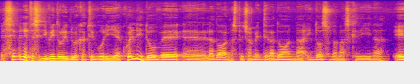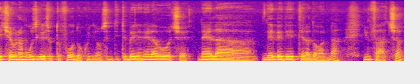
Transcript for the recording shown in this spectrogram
E se vedete si dividono in due categorie, quelli dove eh, la donna, specialmente la donna, indossa una mascherina e c'è una musica di sottofondo, quindi non sentite bene né la voce né, la, né vedete la donna in faccia,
